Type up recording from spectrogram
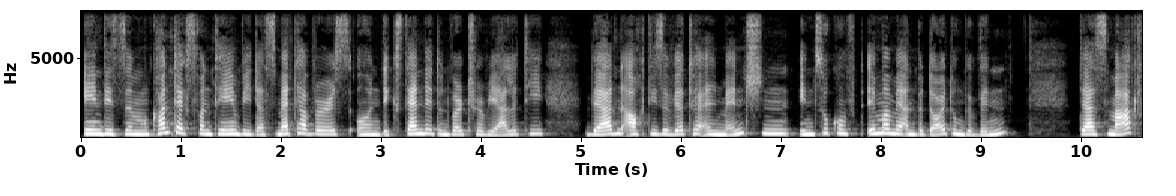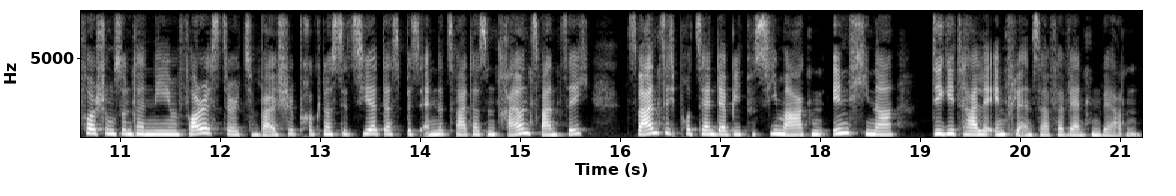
In diesem Kontext von Themen wie das Metaverse und Extended und Virtual Reality werden auch diese virtuellen Menschen in Zukunft immer mehr an Bedeutung gewinnen. Das Marktforschungsunternehmen Forrester zum Beispiel prognostiziert, dass bis Ende 2023 20 Prozent der B2C-Marken in China digitale Influencer verwenden werden.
